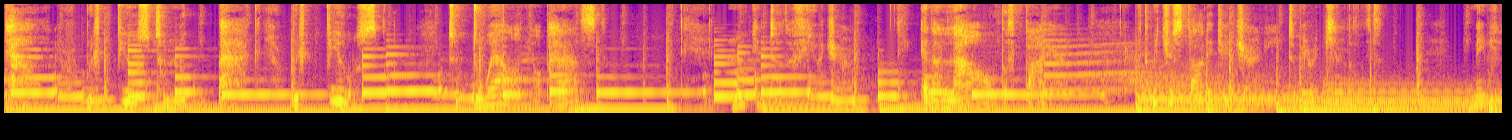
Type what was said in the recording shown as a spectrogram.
down, refuse to look back, refuse to dwell on your past. Look into the future and allow the fire with which you started your journey to be rekindled. Maybe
